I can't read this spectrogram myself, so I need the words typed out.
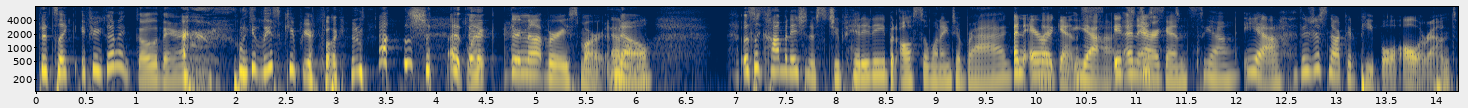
But it's like if you're gonna go there, like at least keep your fucking mouth shut. They're, Like they're not very smart at no. all. It's a combination of stupidity but also wanting to brag. And Like, arrogance. yeah. It's and just- arrogance. Yeah. yeah, they're just not good people all around.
